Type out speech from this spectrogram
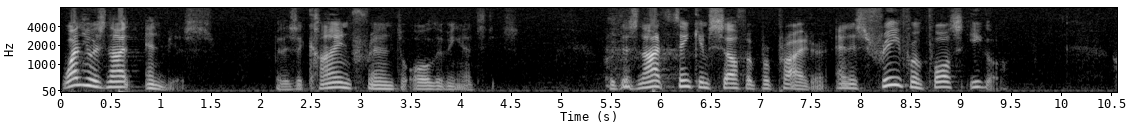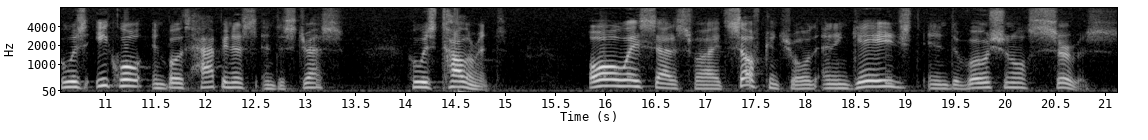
one who is not envious, but is a kind friend to all living entities who does not think himself a proprietor and is free from false ego, who is equal in both happiness and distress, who is tolerant, always satisfied, self controlled, and engaged in devotional service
